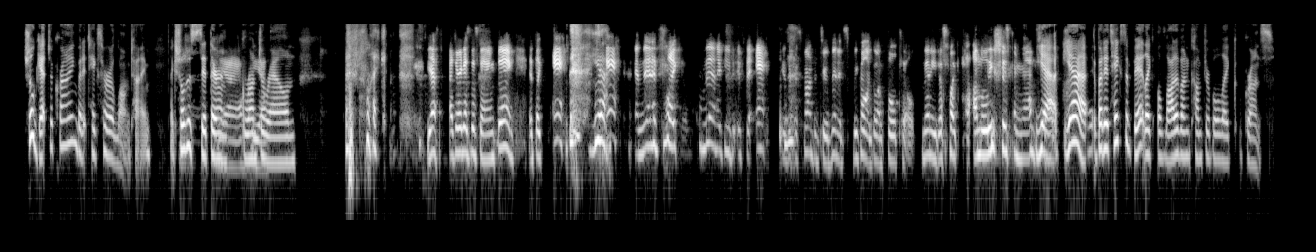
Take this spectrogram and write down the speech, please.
she'll get to crying, but it takes her a long time. Like she'll just sit there and yeah, grunt yeah. around. like Yes, Ezra does the same thing. It's like eh, yeah. Eh. And then it's like then if you if the eh isn't responded to, then it's we call it going full tilt. Then he just like unleashes the monster. Yeah, yeah. But it takes a bit, like a lot of uncomfortable like grunts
